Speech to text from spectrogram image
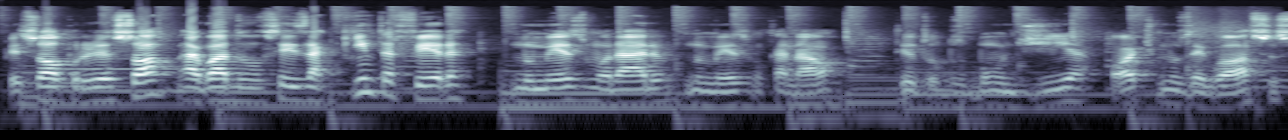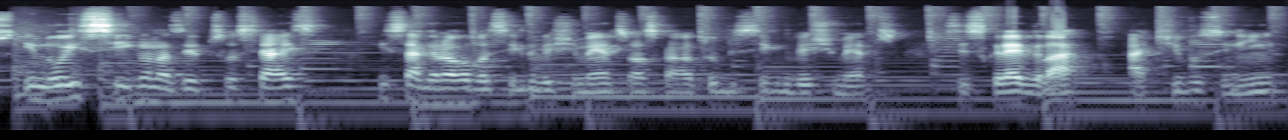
Pessoal, por hoje é só. Aguardo vocês na quinta-feira, no mesmo horário, no mesmo canal. Tenham todos bom dia, ótimos negócios e nos sigam nas redes sociais. Instagram, arroba Investimentos, nosso canal YouTube Signo Investimentos. Se inscreve lá, ativa o sininho,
